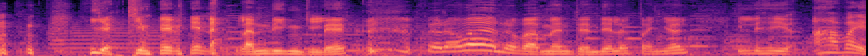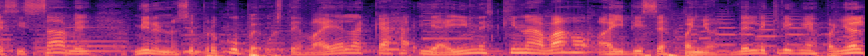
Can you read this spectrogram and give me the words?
y aquí me viene hablando inglés. Pero bueno, me entendí el español. Y le dije yo, ah, vaya, si sabe, mire, no se preocupe, usted vaya a la caja y ahí en la esquina abajo, ahí dice español. Dele clic en español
